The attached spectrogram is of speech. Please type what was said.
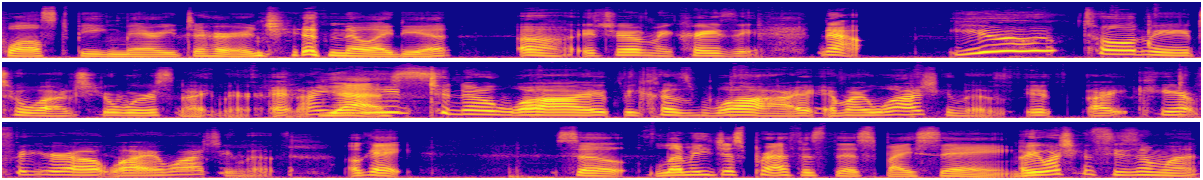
whilst being married to her, and she had no idea. Oh, it drove me crazy. Now, you told me to watch Your Worst Nightmare, and I need to know why. Because why am I watching this? It I can't figure out why I'm watching this. Okay, so let me just preface this by saying, Are you watching season one?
